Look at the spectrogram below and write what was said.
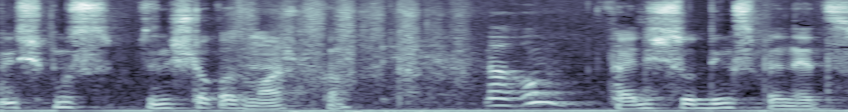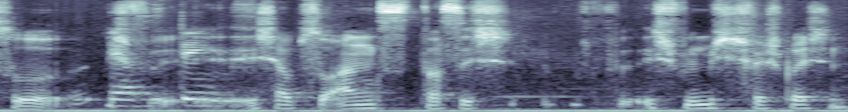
ich muss den Stock aus dem Arsch bekommen. Warum? Weil ich so Dings bin jetzt. So, Ja, ich Dings. ich habe so Angst, dass ich. Ich will mich nicht versprechen.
